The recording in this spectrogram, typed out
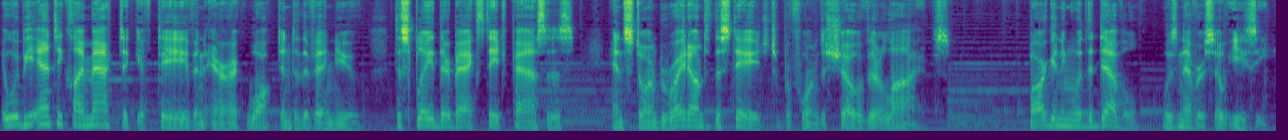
It would be anticlimactic if Dave and Eric walked into the venue, displayed their backstage passes, and stormed right onto the stage to perform the show of their lives. Bargaining with the devil was never so easy.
